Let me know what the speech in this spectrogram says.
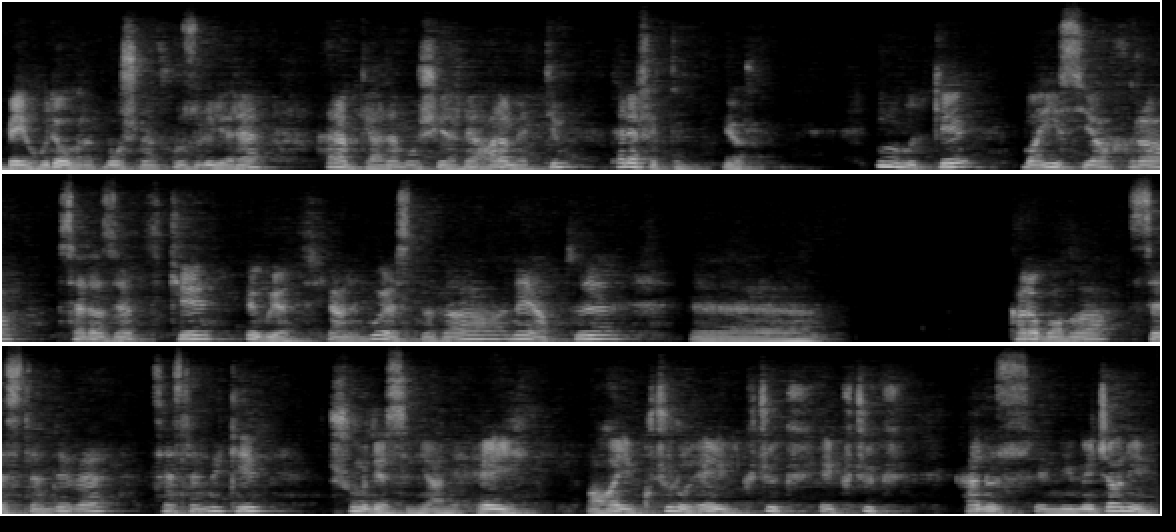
beyhude olarak boşuna fuzulu yere haram kerdim. Boş yerine haram ettim. Telef ettim diyor. İn ki mahi siyah ra sedazet ke eguyet. Yani bu esnada ne yaptı? Ee, Karabalığa seslendi ve seslendi ki şunu desin yani hey ahay küçülü hey küçük hey küçük henüz nimecani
